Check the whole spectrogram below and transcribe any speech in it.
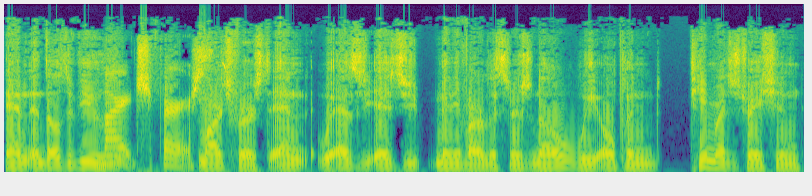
And and those of you March first, March first, and as as you, many of our listeners know, we opened team registration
